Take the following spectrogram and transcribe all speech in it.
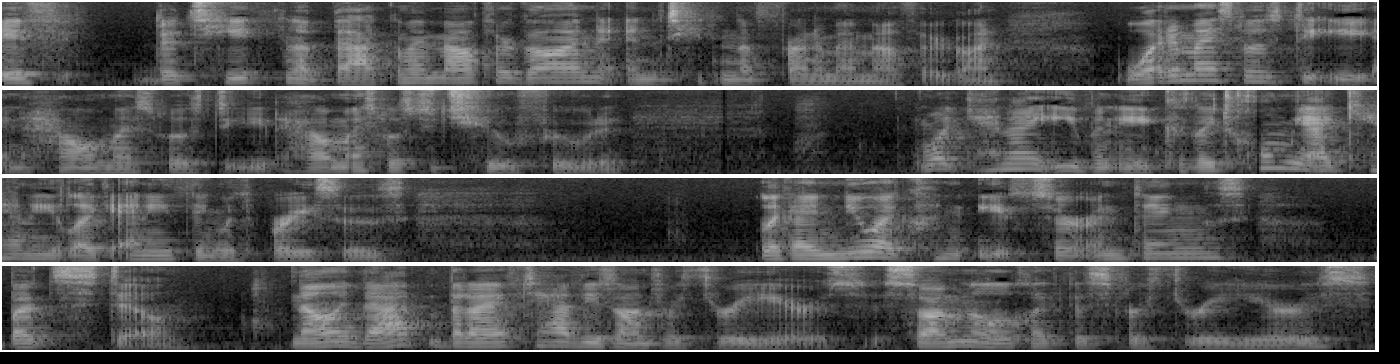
if the teeth in the back of my mouth are gone and the teeth in the front of my mouth are gone. What am I supposed to eat and how am I supposed to eat? How am I supposed to chew food? What can I even eat? Because they told me I can't eat like anything with braces. Like I knew I couldn't eat certain things, but still. Not only that, but I have to have these on for three years. So I'm gonna look like this for three years.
